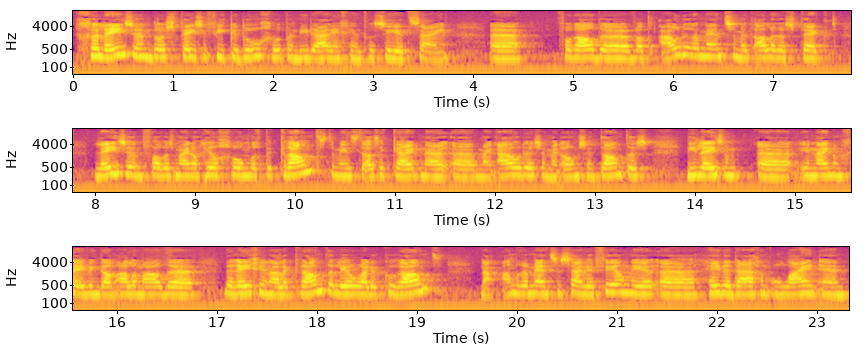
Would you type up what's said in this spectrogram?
gelezen door specifieke doelgroepen die daarin geïnteresseerd zijn. Uh, vooral de wat oudere mensen, met alle respect, lezen volgens mij nog heel grondig de krant. Tenminste, als ik kijk naar uh, mijn ouders en mijn ooms en tantes, die lezen uh, in mijn omgeving dan allemaal de, de regionale krant, de Leeuwarden Courant. Nou, andere mensen zijn weer veel meer hele dagen online en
